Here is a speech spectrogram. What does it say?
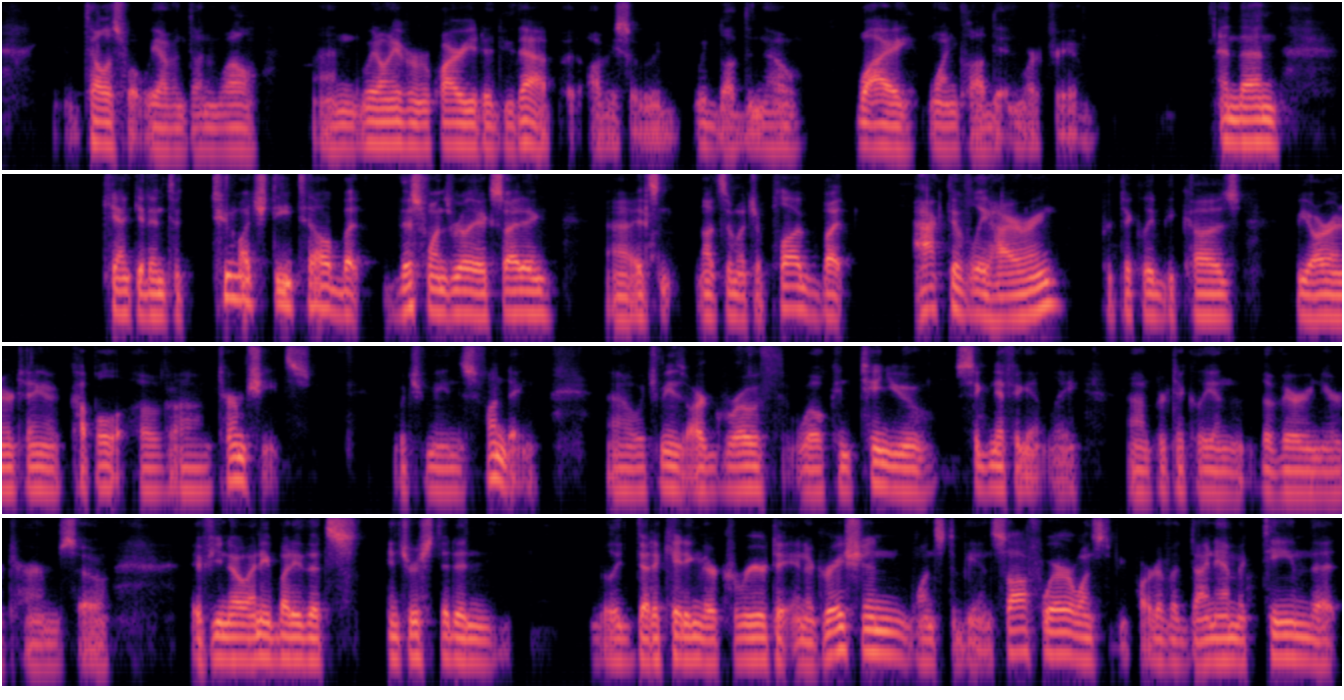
tell us what we haven't done well. And we don't even require you to do that, but obviously we'd we'd love to know why OneCloud didn't work for you. And then can't get into too much detail, but this one's really exciting. Uh, it's not so much a plug, but actively hiring, particularly because we are entertaining a couple of um, term sheets, which means funding, uh, which means our growth will continue significantly, um, particularly in the very near term. So, if you know anybody that's interested in really dedicating their career to integration, wants to be in software, wants to be part of a dynamic team that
